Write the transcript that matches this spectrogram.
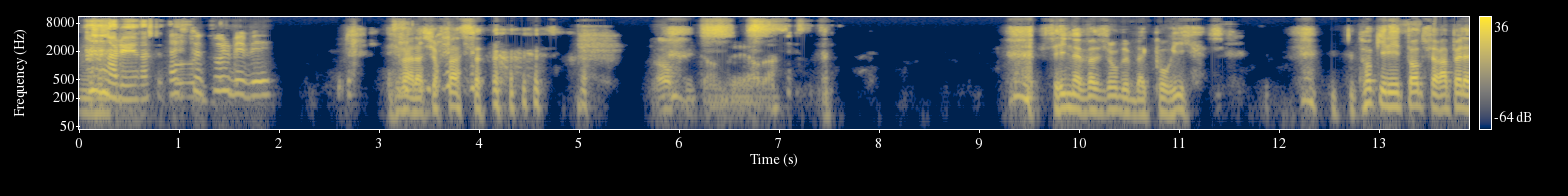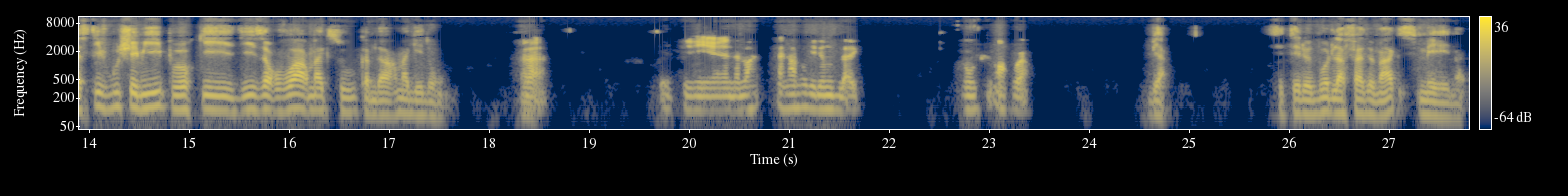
Mhm. Allez, reste cool. Reste cool, bébé. Et va à la surface. Oh putain, merde. C'est une invasion de blagues pourries. Donc il est temps de faire appel à Steve Buscemi pour qu'il dise au revoir Maxou, comme dans Armageddon. Voilà. C'était un, armageddon de blague. Donc, au revoir. Bien. C'était le mot de la fin de Max, mais non.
